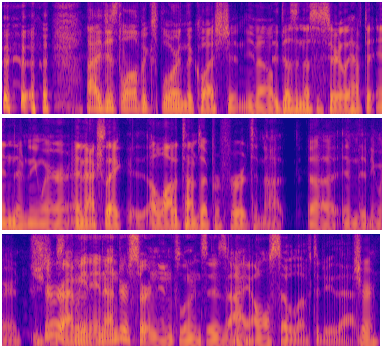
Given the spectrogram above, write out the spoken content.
I just love exploring the question, you know, it doesn't necessarily have to end anywhere. And actually, I, a lot of times I prefer it to not uh, end anywhere. It's Sure. I the- mean, and under certain influences, I also love to do that. sure.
